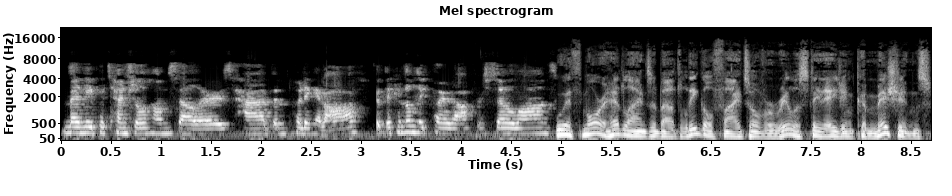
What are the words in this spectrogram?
many potential home sellers have been putting it off, but they can only put it off for so long. With more headlines about legal fights over real estate agent commissions,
